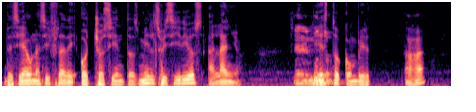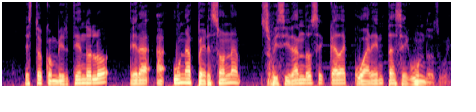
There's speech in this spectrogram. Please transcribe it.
decía una cifra de 800 mil suicidios al año. En el Y esto, convir- Ajá. esto convirtiéndolo era a una persona suicidándose cada 40 segundos, güey.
